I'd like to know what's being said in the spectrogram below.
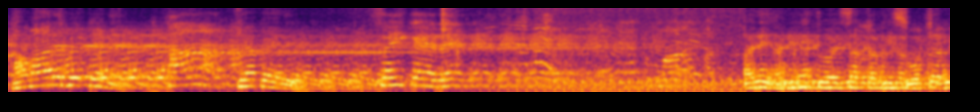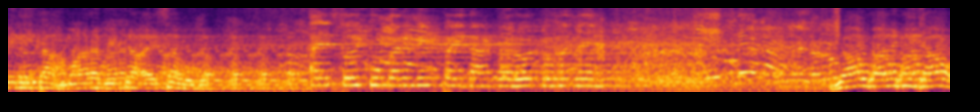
हमारे बेटे ने? हाँ। क्या कह रहे सही कह रहे। अरे हमने तो ऐसा कभी सोचा भी नहीं था हमारा बेटा ऐसा होगा। ऐसो ही कुकर्मी पैदा करो तुमने। जाओ वाले जाओ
